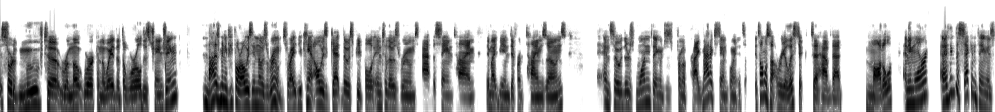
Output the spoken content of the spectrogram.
sort of move to remote work and the way that the world is changing not as many people are always in those rooms, right? You can't always get those people into those rooms at the same time. They might be in different time zones. And so there's one thing which is from a pragmatic standpoint, it's it's almost not realistic to have that model anymore. And I think the second thing is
